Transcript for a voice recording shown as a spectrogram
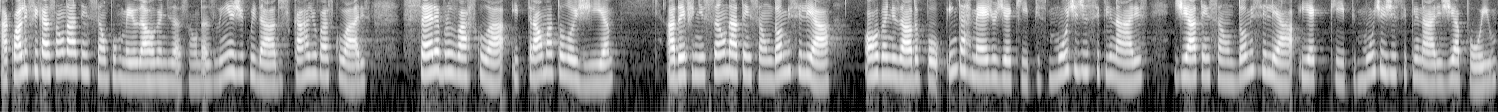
a qualificação da atenção por meio da organização das linhas de cuidados cardiovasculares, cerebrovascular e traumatologia, a definição da atenção domiciliar organizado por intermédio de equipes multidisciplinares de atenção domiciliar e equipe multidisciplinares de apoio,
